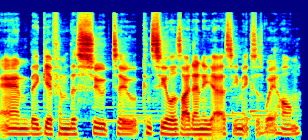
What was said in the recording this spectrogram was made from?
and they give him this suit to conceal his identity as he makes his way home.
